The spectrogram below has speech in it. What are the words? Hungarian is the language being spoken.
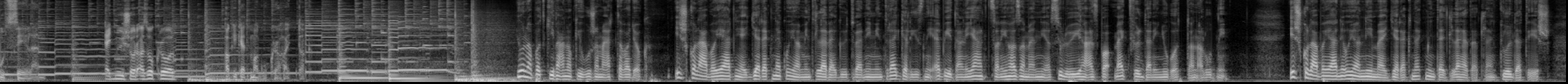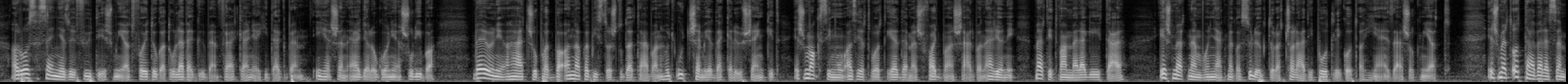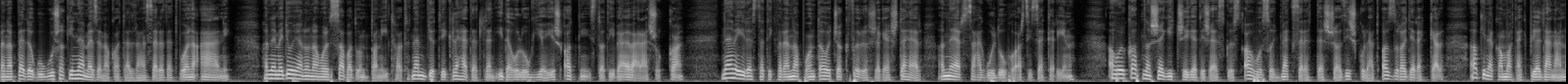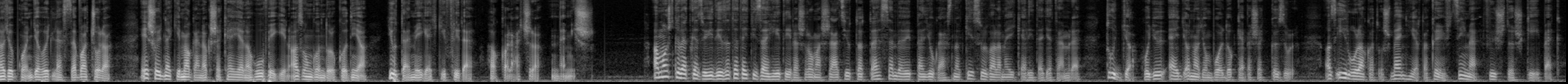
Útszélen. Egy műsor azokról, akiket magukra hagytak. Jó napot kívánok, Józsa Márta vagyok. Iskolába járni egy gyereknek olyan, mint levegőt venni, mint reggelizni, ebédelni, játszani, hazamenni a szülői házba, megfürdeni, nyugodtan aludni. Iskolába járni olyan néme egy gyereknek, mint egy lehetetlen küldetés. A rossz szennyező fűtés miatt folytogató levegőben felkelni a hidegben, éhesen elgyalogolni a suliba, beülni a hátsó padba annak a biztos tudatában, hogy úgy sem érdekelő senkit, és maximum azért volt érdemes fagyban sárban eljönni, mert itt van meleg étel, és mert nem vonják meg a szülőktől a családi pótlékot a hiányzások miatt és mert ott áll vele szemben a pedagógus, aki nem ezen a katedrán szeretett volna állni, hanem egy olyanon, ahol szabadon taníthat, nem gyötrik lehetetlen ideológiai és adminisztratív elvárásokkal. Nem éreztetik vele naponta, hogy csak fölösleges teher a NER száguldó harci szekerén, ahol kapna segítséget és eszközt ahhoz, hogy megszerettesse az iskolát azzal a gyerekkel, akinek a matek példánál nagyobb gondja, hogy lesz-e vacsora, és hogy neki magának se kelljen a hóvégén azon gondolkodnia, jut el még egy kiflire, ha kalácsra nem is. A most következő idézetet egy 17 éves romasrác juttatta eszembe, éppen jogásznak készül valamelyik elit egyetemre. Tudja, hogy ő egy a nagyon boldog kevesek közül. Az író lakatos mennyhírt a könyv címe Füstös képek.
